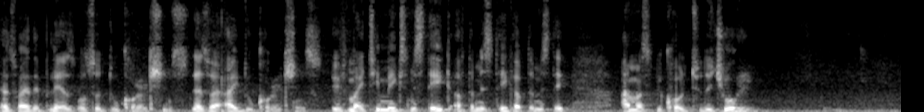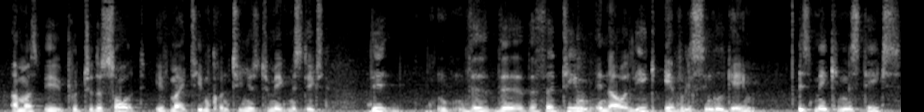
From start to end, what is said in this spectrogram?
That's why the players also do corrections. That's why I do corrections. If my team makes mistake after mistake after mistake, I must be called to the jury. I must be put to the sword if my team continues to make mistakes. The, the, the, the third team in our league, every single game, is making mistakes.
